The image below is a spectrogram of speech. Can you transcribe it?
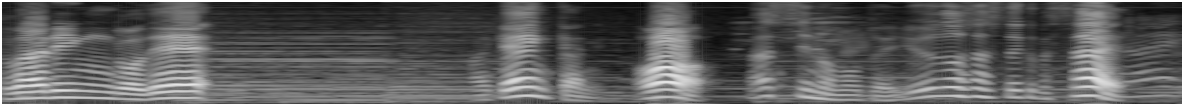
フワリンゴで負けんかにをナッシーのもとへ誘導させてください。はい。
